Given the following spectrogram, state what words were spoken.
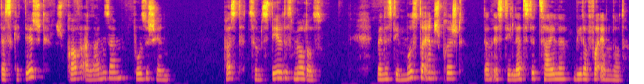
Das Gedicht sprach er langsam vor sich hin. Passt zum Stil des Mörders. Wenn es dem Muster entspricht, dann ist die letzte Zeile wieder verändert.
